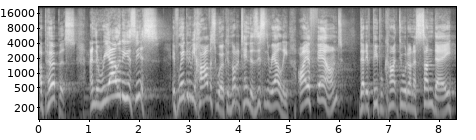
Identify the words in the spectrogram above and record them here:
a purpose. And the reality is this if we're going to be harvest workers, not attenders, this is the reality. I have found that if people can't do it on a Sunday,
